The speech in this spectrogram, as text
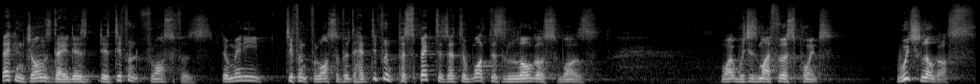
Back in John's day, there's, there's different philosophers. There were many different philosophers that had different perspectives as to what this Logos was, which is my first point. Which Logos?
